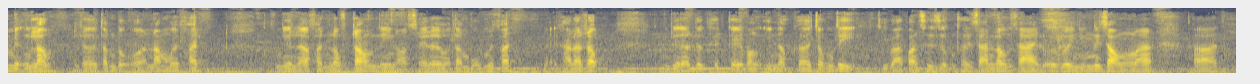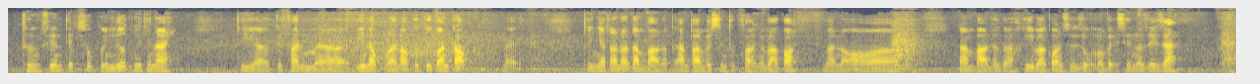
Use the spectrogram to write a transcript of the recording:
miệng lồng rơi tầm độ 50 phân cũng như là phần lồng trong thì nó sẽ rơi vào tầm 40 phân. Đấy, khá là rộng cũng như là được thiết kế bằng inox uh, chống rỉ thì bà con sử dụng thời gian lâu dài đối với những cái dòng mà uh, thường xuyên tiếp xúc với nước như thế này. Thì uh, cái phần uh, inox là nó cực kỳ quan trọng. Đấy. Thứ nhất là nó đảm bảo được an toàn vệ sinh thực phẩm cho bà con và nó đảm bảo được khi bà con sử dụng nó vệ sinh nó dễ dàng. Đấy.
